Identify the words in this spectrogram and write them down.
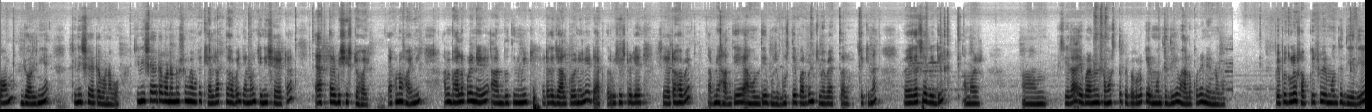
কম জল নিয়ে চিনির সেরাটা বানাবো। চিনির সেরাটা বানানোর সময় আমাকে খেয়াল রাখতে হবে যেন চিনির সেরাটা একতার বিশিষ্ট হয়। এখনও হয়নি। আমি ভালো করে নেড়ে আর দু তিন মিনিট এটাকে জাল করে নিলে এটা একতার বিশিষ্ট যে সেরাটা হবে, আপনি হাত দিয়ে, আঙুল দিয়ে বুঝতেই পারবেন কীভাবে একতার হচ্ছে কি না হয়ে গেছে রেডি আমার সেরা। এবার আমি সমস্ত পেঁপেগুলোকে এর মধ্যে দিয়ে ভালো করে নেড়ে নেব। পেঁপেগুলো সব কিছু এর মধ্যে দিয়ে দিয়ে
